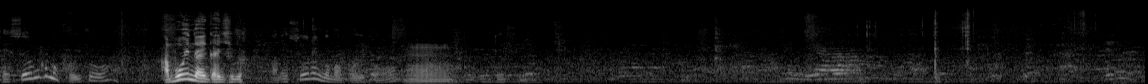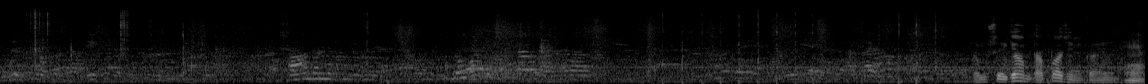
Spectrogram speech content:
대 썰은 것만 보이죠. 안 보인다니까 지금. 안에 썰은 것만 보이죠. 음. 됐지. 너무 세게 하면 다 빠지니까. 응.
